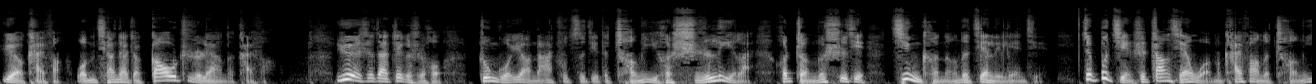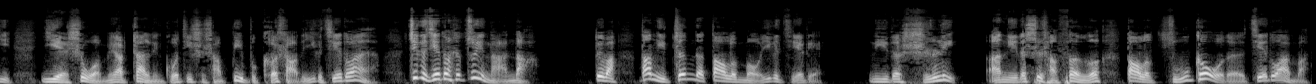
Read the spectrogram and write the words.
越要开放。我们强调叫高质量的开放，越是在这个时候。中国又要拿出自己的诚意和实力来，和整个世界尽可能的建立连接。这不仅是彰显我们开放的诚意，也是我们要占领国际市场必不可少的一个阶段啊！这个阶段是最难的，对吧？当你真的到了某一个节点，你的实力啊，你的市场份额到了足够的阶段吧，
